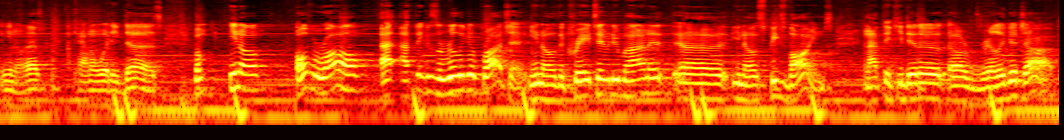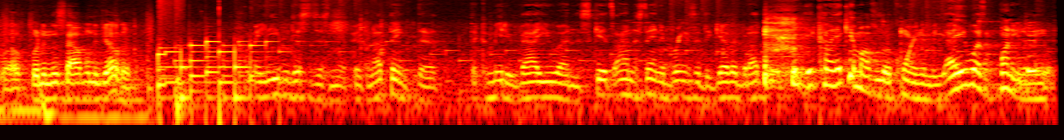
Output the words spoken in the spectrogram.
you know, that's kind of what he does. But, you know, overall, I, I, think it's a really good project. You know, the creativity behind it, uh, you know, speaks volumes. And I think he did a, a really good job of putting this album together. I mean, even this is just nitpicking. I think the the comedic value and the skits. I understand it brings it together, but I it came, it came off a little corny to me. It wasn't funny to me.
